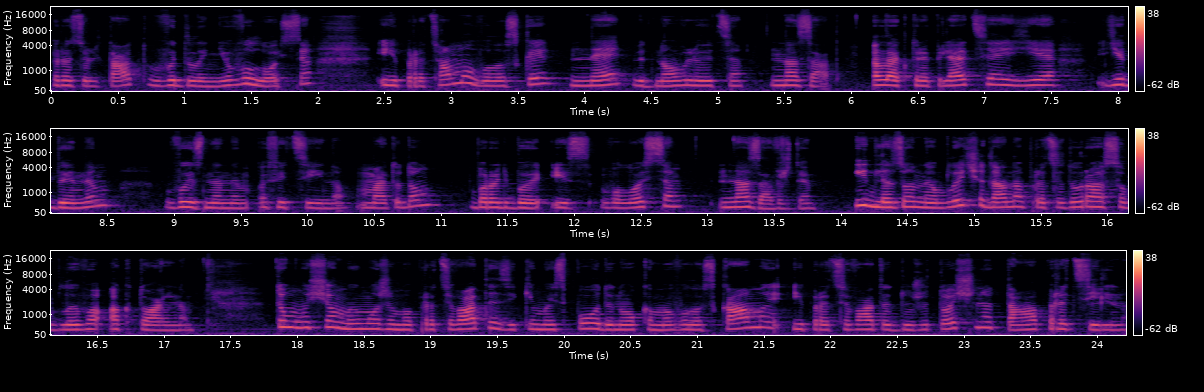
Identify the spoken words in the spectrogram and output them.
результат у видаленні волосся, і при цьому волоски не відновлюються назад. Електроепіляція є єдиним визнаним офіційно методом боротьби із волоссям назавжди. І для зони обличчя дана процедура особливо актуальна, тому що ми можемо працювати з якимись поодинокими волосками і працювати дуже точно та прицільно.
